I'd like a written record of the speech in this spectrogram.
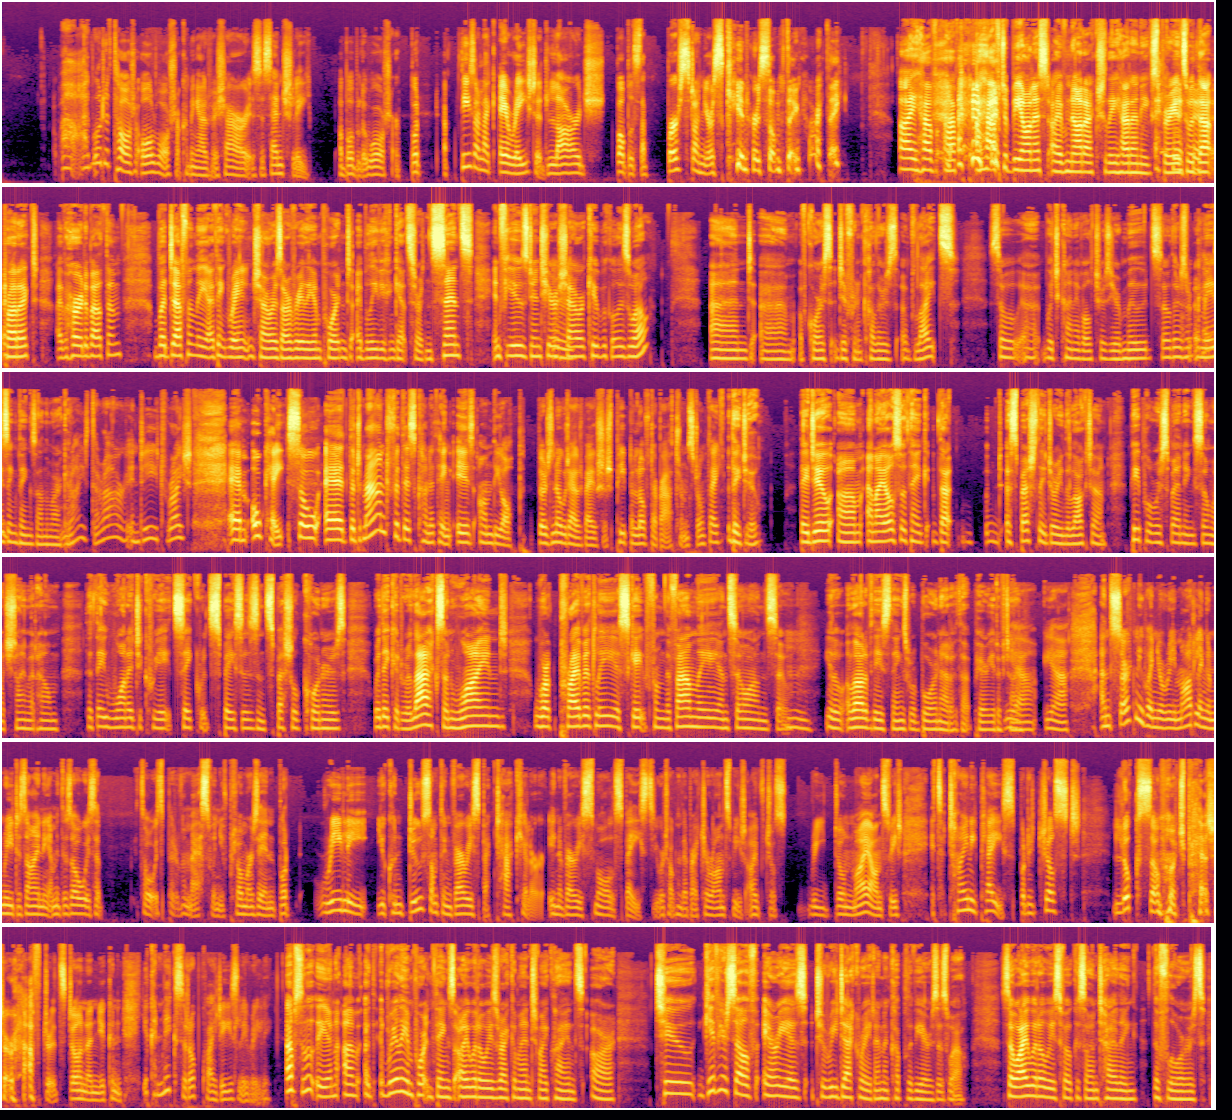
well, I would have thought all water coming out of a shower is essentially a bubble of water, but uh, these are like aerated, large bubbles that burst on your skin or something, are they? I have, I have I have to be honest, I have not actually had any experience with that product. I've heard about them, but definitely I think rain showers are really important. I believe you can get certain scents infused into your Mm. shower cubicle as well. And um, of course, different colors of lights. So, uh, which kind of alters your mood. So, there's Okay. amazing things on the market. Right, there are indeed, right. Um, okay, so uh, the demand for this kind of thing is on the up. There's no doubt about it. People love their bathrooms, don't they? They do. They do. Um, and I also think that, especially during the lockdown, people were spending so much time at home that they wanted to create sacred spaces and special corners where they could relax, unwind, work privately, escape from the family, and so on. So, you know, a lot of these things were born out of that period of time. Yeah, yeah. And certainly when you're remodeling and redesigning, I mean, there's always a, it's always a bit of a mess when you've plumbers in, but really you can do something very spectacular in a very small space. You were talking about your ensuite. I've just redone my ensuite. It's a tiny place, but it just looks so much better after it's done and you can you can mix it up quite easily really. Absolutely. And um, uh, really important things I would always recommend to my clients are to give yourself areas to redecorate in a couple of years as well. So I would always focus on tiling the floors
